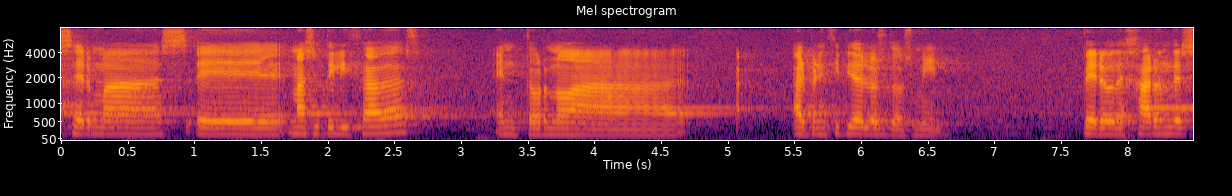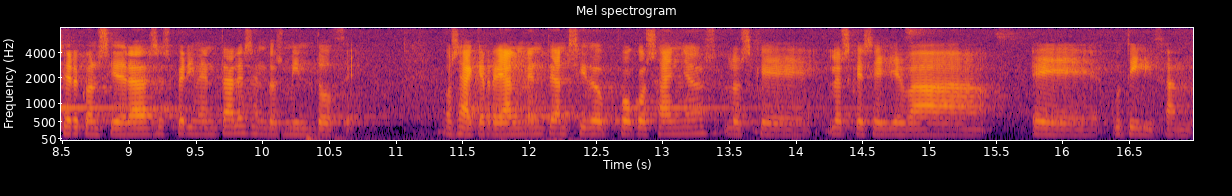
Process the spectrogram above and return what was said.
ser más, eh, más utilizadas en torno a, al principio de los 2000 pero dejaron de ser consideradas experimentales en 2012. O sea que realmente han sido pocos años los que, los que se lleva eh, utilizando.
